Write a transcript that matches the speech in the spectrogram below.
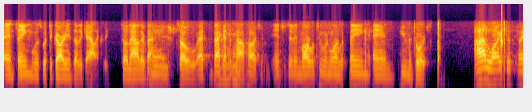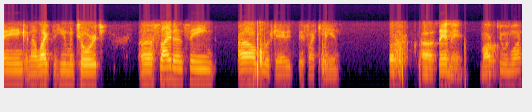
and Thing was with the Guardians of the Galaxy. So now they're back. And So at back at the Mhm. top, Hutch, interested in Marvel two and one with Thing and Human Torch. I like the thing, and I like the Human Torch. Uh, sight unseen. I'll look at it if I can. Uh, Sandman, Marvel two and one.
